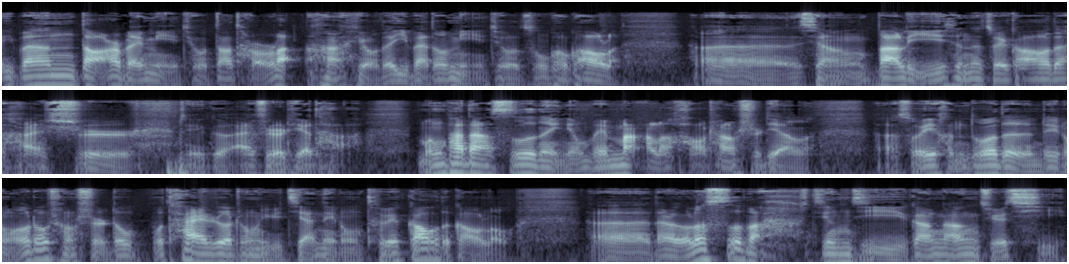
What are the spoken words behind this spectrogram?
一般到二百米就到头了哈，有的一百多米就足够高了。呃，像巴黎现在最高的还是这个埃菲尔铁塔，蒙帕纳斯呢已经被骂了好长时间了，啊，所以很多的这种欧洲城市都不太热衷于建那种特别高的高楼，呃，但是俄罗斯吧，经济刚刚崛起，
